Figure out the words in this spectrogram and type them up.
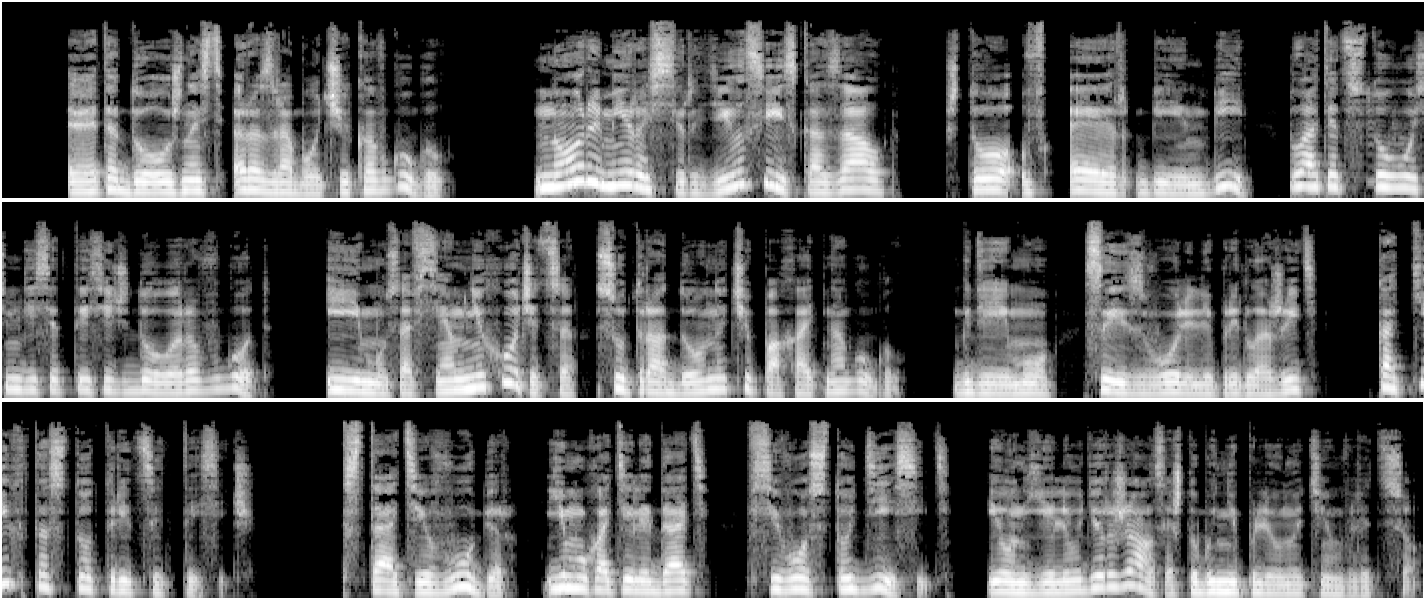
— это должность разработчика в Google. Но Реми рассердился и сказал, что в Airbnb платят 180 тысяч долларов в год, и ему совсем не хочется с утра до ночи пахать на Google, где ему соизволили предложить каких-то 130 тысяч. Кстати, в Uber ему хотели дать всего 110, и он еле удержался, чтобы не плюнуть им в лицо.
